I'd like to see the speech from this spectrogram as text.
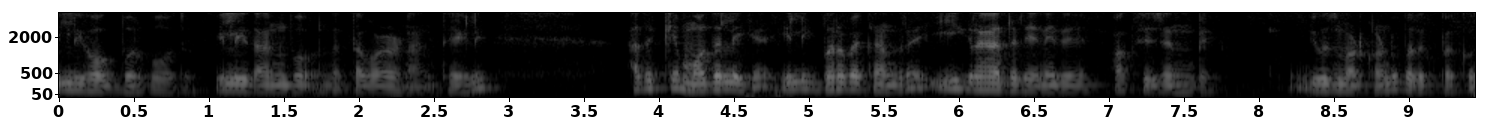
ಇಲ್ಲಿ ಹೋಗಿ ಬರ್ಬೋದು. ಇಲ್ಲಿದ ಅನುಭವವನ್ನು ತಗೊಳ್ಳೋಣ ಅಂತ ಹೇಳಿ ಅದಕ್ಕೆ ಮೊದಲಿಗೆ ಇಲ್ಲಿಗೆ ಬರಬೇಕಂದ್ರೆ ಈ ಗ್ರಹದಲ್ಲಿ ಏನಿದೆ? ಆಕ್ಸಿಜನ್ ಬೇಕು ಯೂಸ್ ಮಾಡಿಕೊಂಡು ಬದುಕಬೇಕು.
